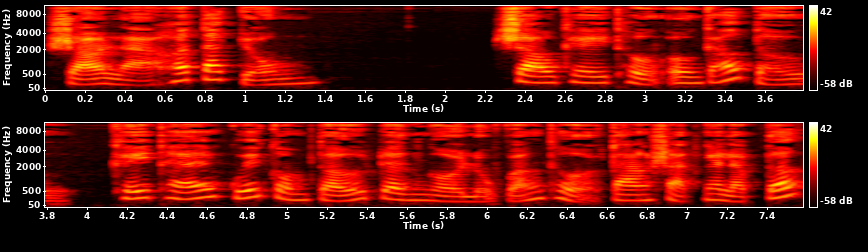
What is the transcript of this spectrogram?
sợ là hết tác dụng. Sau khi Thường Ương cáo tự, khí thế quý công tử trên người Lục Vãn Thừa tan sạch ngay lập tức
